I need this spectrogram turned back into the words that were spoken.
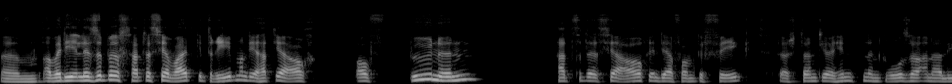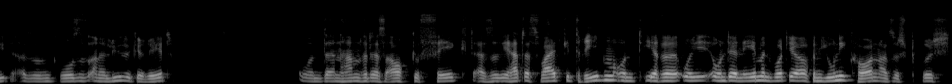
ähm, aber die Elizabeth hat das ja weit getrieben und die hat ja auch auf Bühnen hat sie das ja auch in der Form gefaked. Da stand ja hinten ein großer Analy also ein großes Analysegerät. Und dann haben sie das auch gefaked. Also die hat das weit getrieben und ihre Ui- Unternehmen wurde ja auch ein Unicorn, also sprich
